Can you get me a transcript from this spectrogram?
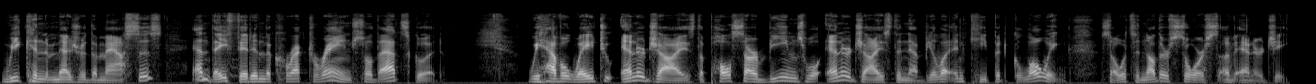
We can measure the masses and they fit in the correct range. So that's good. We have a way to energize the pulsar beams will energize the nebula and keep it glowing. So it's another source of energy.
